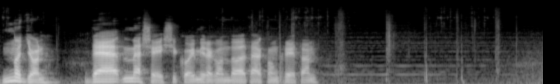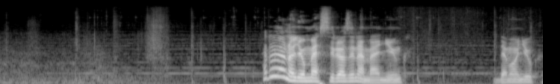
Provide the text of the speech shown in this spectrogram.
Nagyon. De mesélj, Sikoly, mire gondoltál konkrétan? Hát olyan nagyon messzire azért nem menjünk. De mondjuk...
